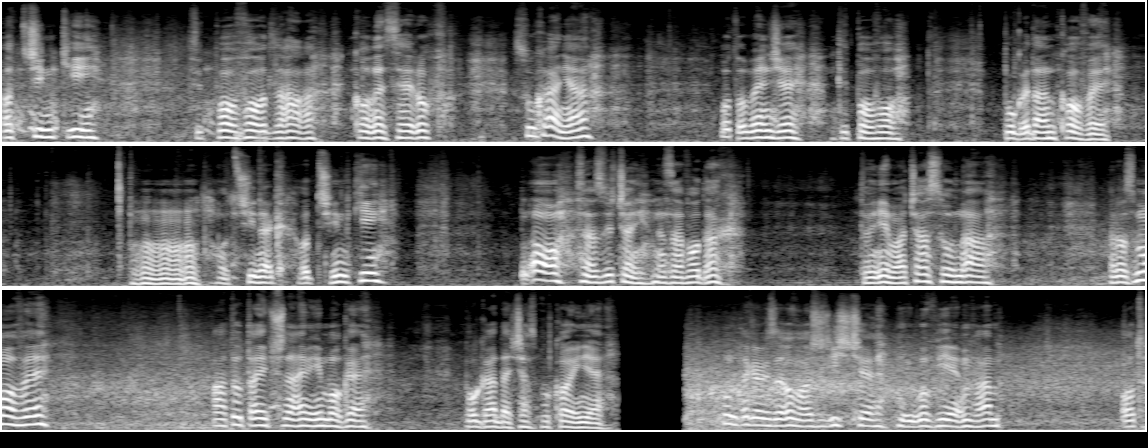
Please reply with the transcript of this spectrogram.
Odcinki typowo dla koneserów słuchania, bo to będzie typowo pogadankowy mm, odcinek, odcinki. No, zazwyczaj na zawodach to nie ma czasu na rozmowy, a tutaj przynajmniej mogę pogadać na spokojnie. No, tak jak zauważyliście i mówiłem Wam od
